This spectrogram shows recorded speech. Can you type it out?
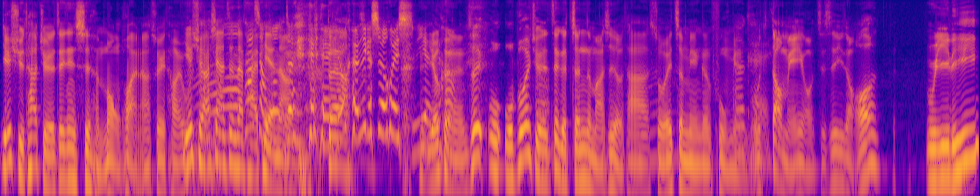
也许他觉得这件事很梦幻啊，所以他会问也许他现在正在哦他想拍片呢。说对，对啊有可能是个社会实验，有可能，所以我我不会觉得这个真的嘛是有他所谓正面跟负面我倒没有，只是一种哦，really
